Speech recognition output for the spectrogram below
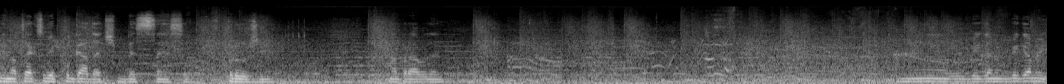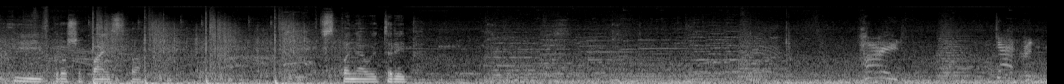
Nie ma to jak sobie pogadać bez sensu, w próżni. Naprawdę. Wybiegamy, wybiegamy i proszę Państwa. Wspaniały tryb. Hide! Gatling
